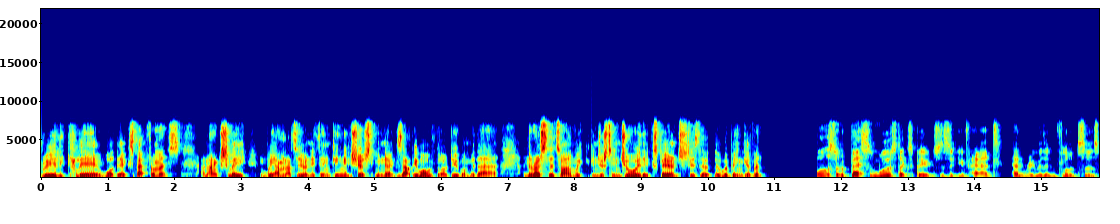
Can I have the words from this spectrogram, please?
really clear what they expect from us. And actually, we haven't had to do any thinking. It's just we know exactly what we've got to do when we're there. And the rest of the time, we can just enjoy the experiences that, that we're being given. What are the sort of best and worst experiences that you've had, Henry, with influencers?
